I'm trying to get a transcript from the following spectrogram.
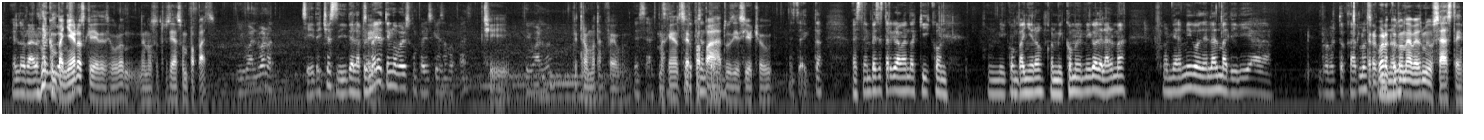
Es lo raro. hay compañeros que de seguro de nosotros ya son papás. Igual, bueno. Sí, de hecho sí. De la primaria tengo varios compañeros que ya son papás. Sí, Igual, ¿no? qué trauma tan feo. Exacto. Imagínate sí, ser que papá a tus 18. Exacto. Este, en vez de estar grabando aquí con, con mi compañero, con mi, con mi amigo del alma, con mi amigo del alma diría Roberto Carlos. Te recuerdo que tú una vez me usaste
